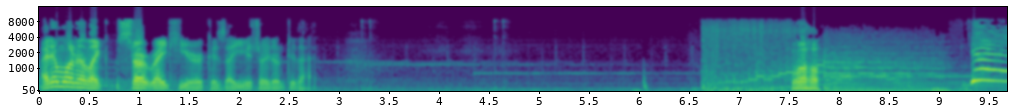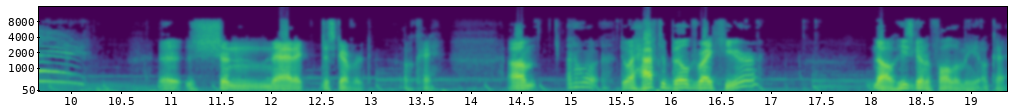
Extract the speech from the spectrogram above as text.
I didn't want to, like, start right here, because I usually don't do that. Whoa. Yay! Uh, Shanatic discovered. Okay. Um, I don't want... Do I have to build right here? No, he's gonna follow me. Okay.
